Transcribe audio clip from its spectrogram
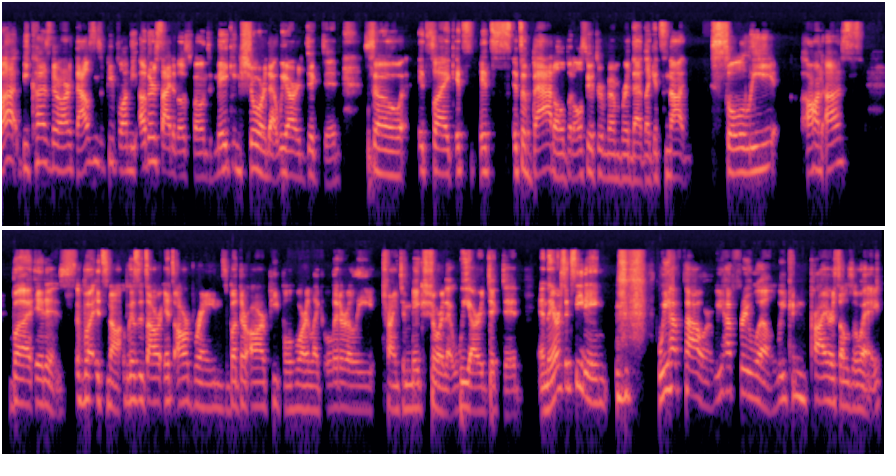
but because there are thousands of people on the other side of those phones making sure that we are addicted. So it's like it's it's it's a battle, but also you have to remember that like it's not solely on us but it is but it's not because it's our it's our brains but there are people who are like literally trying to make sure that we are addicted and they are succeeding. We have power we have free will we can pry ourselves away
